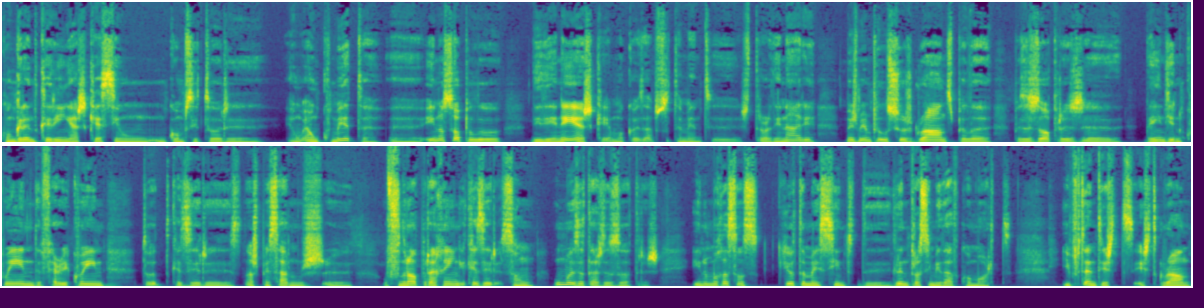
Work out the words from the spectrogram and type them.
com grande carinho. Acho que é assim um, um compositor. Eh, é um, é um cometa, uh, e não só pelo Didi Inês, que é uma coisa absolutamente extraordinária, mas mesmo pelos seus grounds, pela, pelas óperas uh, da Indian Queen, da Fairy Queen, todo, quer dizer, uh, se nós pensarmos o funeral para a rainha, quer dizer, são umas atrás das outras, e numa relação que eu também sinto de grande proximidade com a morte. E, portanto, este, este ground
